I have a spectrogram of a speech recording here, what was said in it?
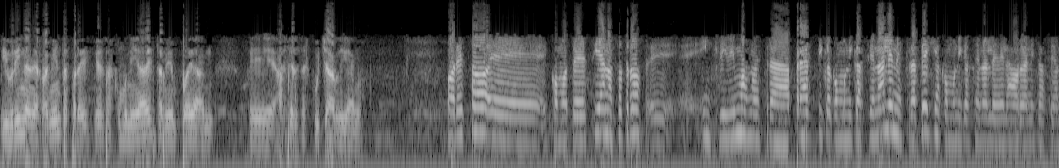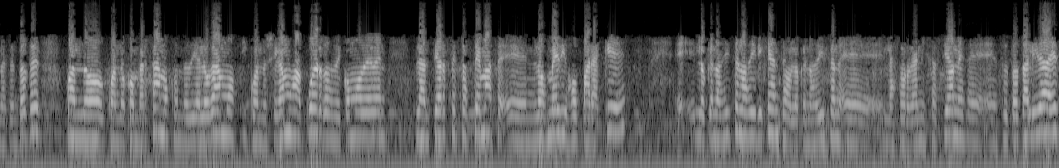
y brindan herramientas para que esas comunidades también puedan eh, hacerse escuchar, digamos. Por eso, eh, como te decía, nosotros eh, inscribimos nuestra práctica comunicacional en estrategias comunicacionales de las organizaciones. Entonces, cuando, cuando conversamos, cuando dialogamos y cuando llegamos a acuerdos de cómo deben plantearse estos temas en los medios o para qué, eh, lo que nos dicen los dirigentes o lo que nos dicen eh, las organizaciones eh, en su totalidad es,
